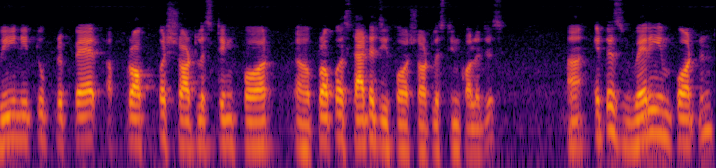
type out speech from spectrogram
We need to prepare a proper shortlisting for uh, proper strategy for shortlisting colleges. Uh, it is very important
